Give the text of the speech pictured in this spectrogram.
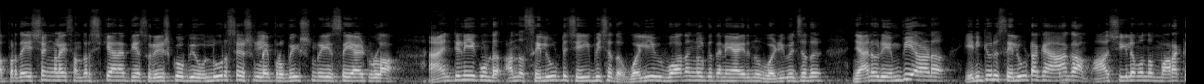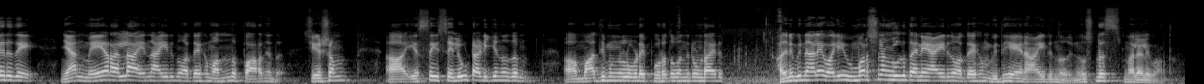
പ്രദേശങ്ങളെ സന്ദർശിക്കാനെത്തിയ സുരേഷ് ഗോപി ഒല്ലൂർ സ്റ്റേഷനിലെ പ്രൊബേഷണറി എസ് ആയിട്ടുള്ള ആന്റണിയെ കൊണ്ട് അന്ന് സെല്യൂട്ട് ചെയ്യിപ്പിച്ചത് വലിയ വിവാദങ്ങൾക്ക് തന്നെയായിരുന്നു വഴിവെച്ചത്. ഞാനൊരു എം പി ആണ്. എനിക്കൊരു സെല്യൂട്ടൊക്കെ ആകാം. ആ ശീലമൊന്നും മറക്കരുതേ. ഞാൻ മേയറല്ല എന്നായിരുന്നു അദ്ദേഹം അന്ന് പറഞ്ഞത്. ശേഷം എസ് ഐ സെല്യൂട്ട് അടിക്കുന്നതും മാധ്യമങ്ങളിലൂടെ പുറത്തു വന്നിട്ടുണ്ടായിരുന്നു. അതിനു പിന്നാലെ വലിയ വിമർശനങ്ങൾക്ക് തന്നെയായിരുന്നു അദ്ദേഹം വിധേയനായിരുന്നത്. ന്യൂസ് ഡെസ്ക് മലയാളി വാർത്ത.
